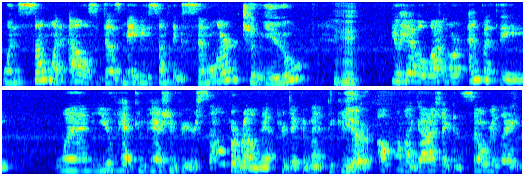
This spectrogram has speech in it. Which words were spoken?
When someone else does maybe something similar to you, hmm you have a lot more empathy when you've had compassion for yourself around that predicament because Yeah. oh my gosh, I can so relate.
